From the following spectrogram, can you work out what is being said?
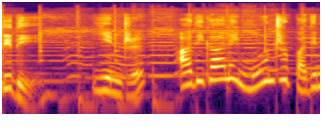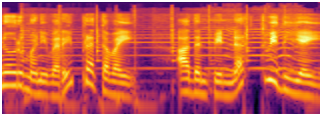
திதி. இன்று அதிகாலை மூன்று பதினோரு மணி வரை பிரதவை. அதன் பின்னர் த்விதியை.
